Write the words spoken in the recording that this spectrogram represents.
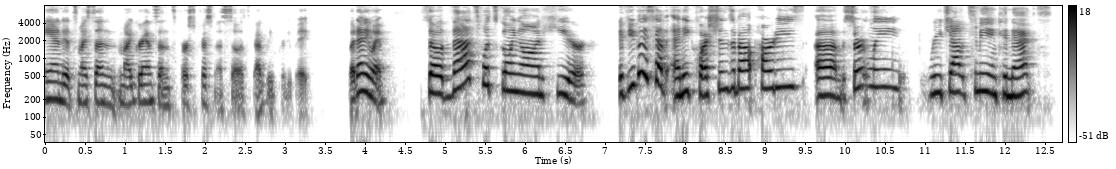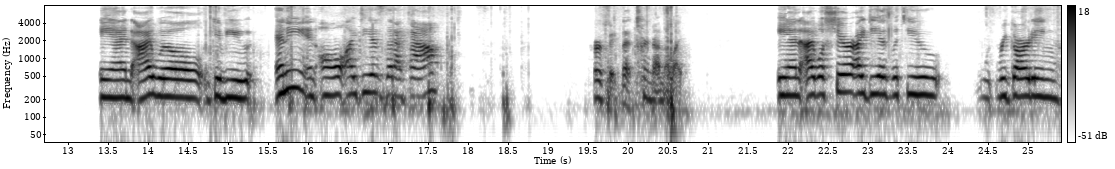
And it's my son, my grandson's first Christmas. So it's got to be pretty big. But anyway, so that's what's going on here. If you guys have any questions about parties, um, certainly reach out to me and connect and I will give you any and all ideas that I have. Perfect, that turned on the light. And I will share ideas with you regarding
